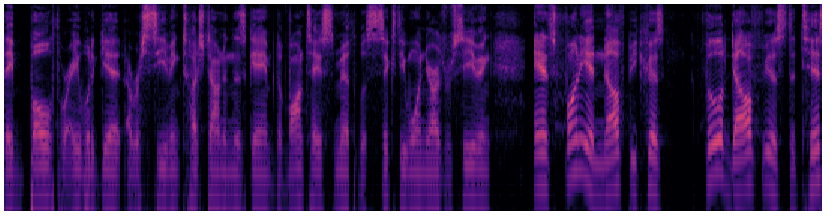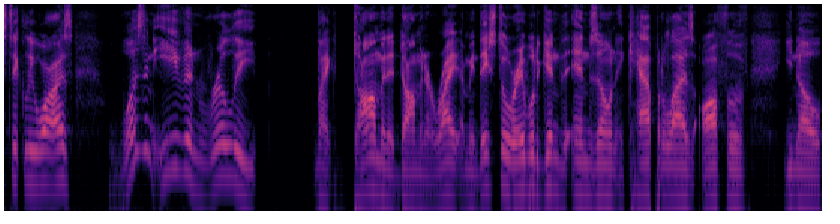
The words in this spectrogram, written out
they both were able to get a receiving touchdown in this game. DeVonta Smith was 61 yards receiving, and it's funny enough because Philadelphia, statistically wise, wasn't even really like dominant, dominant, right? I mean, they still were able to get into the end zone and capitalize off of you know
